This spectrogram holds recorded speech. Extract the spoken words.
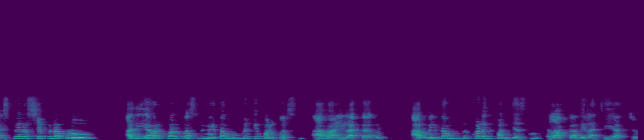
ఎక్స్పీరియన్స్ చెప్పినప్పుడు అది ఎవరికి పనికి వస్తుంది? మిగతా ముగ్గురికి పనికి వస్తుంది. ఆహా ఇలా కాకుండా ఆ మిగతా ముగ్గురు కూడా ఇది పని చేస్తుంది. ఎలా కాదు ఇలా చేయొచ్చు.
